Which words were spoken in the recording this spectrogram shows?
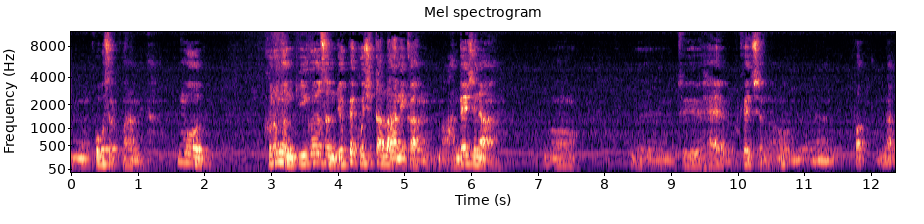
음, 그것을 권합니다. 뭐 그러면 이것은 690달러 하니까 뭐안 되지나 어, 음, do you have question? 어, 음, but not,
